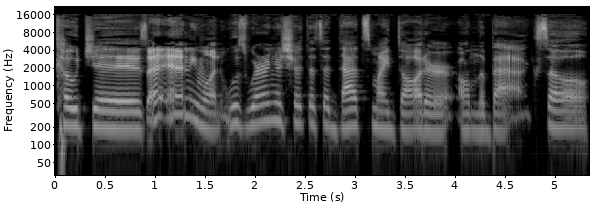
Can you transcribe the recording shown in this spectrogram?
coaches, anyone was wearing a shirt that said, That's my daughter on the back. So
